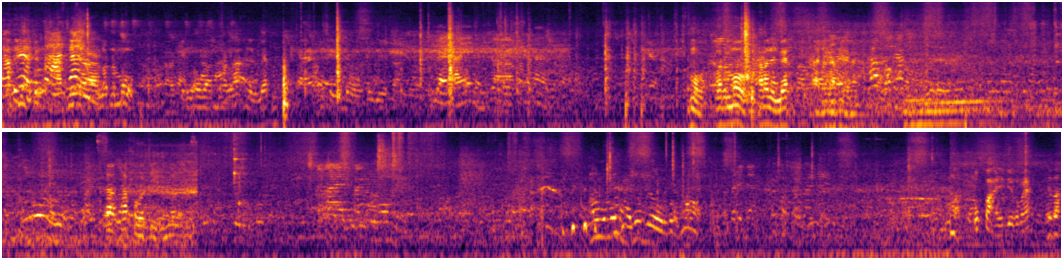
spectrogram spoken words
ทำเนี่ยผมอ่านที่ใช่จะลดน้ำมูก อ่ากินวันครั้งละหนึ่งเม็ดสามสี่โมงที่มีอาการหมูลดน้ำมูกครั้งละหนึ่งเม็ดขายได้ครับเลยนะถ้าถ้าปกติพกปะอย่างเดียวกันไหมได้ปะ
